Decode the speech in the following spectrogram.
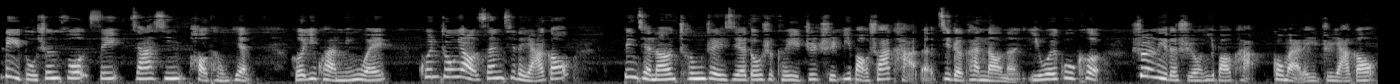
力度伸缩 C 加锌泡腾片和一款名为昆中药三七的牙膏。并且呢，称这些都是可以支持医保刷卡的。记者看到呢，一位顾客顺利的使用医保卡购买了一支牙膏。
